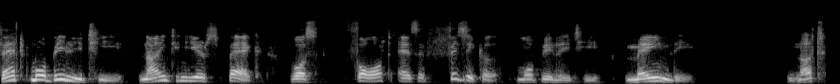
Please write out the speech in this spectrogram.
That mobility 19 years back was thought as a physical mobility mainly, not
